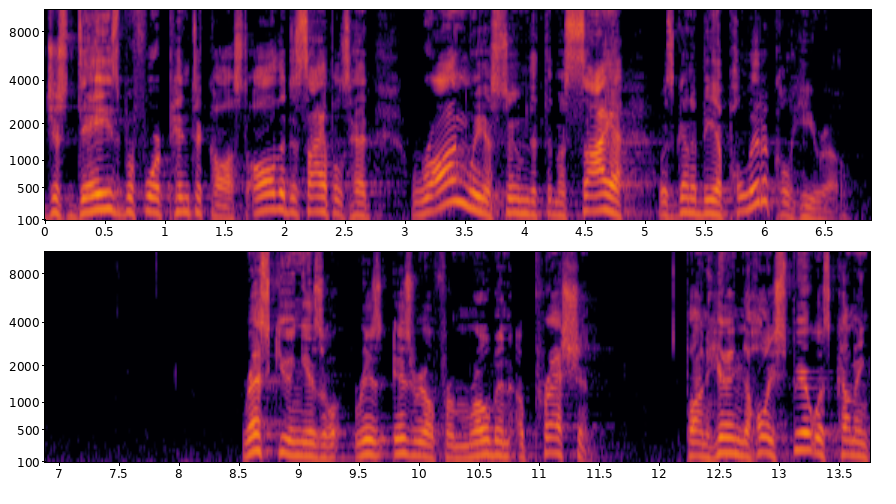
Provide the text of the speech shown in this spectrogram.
Just days before Pentecost, all the disciples had wrongly assumed that the Messiah was going to be a political hero, rescuing Israel from Roman oppression. Upon hearing the Holy Spirit was coming,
